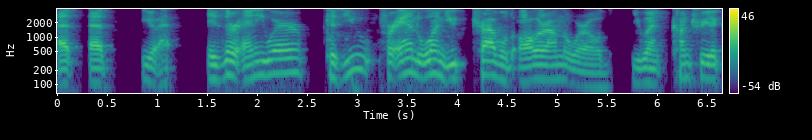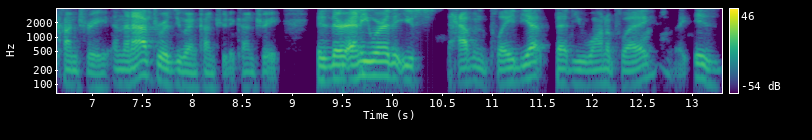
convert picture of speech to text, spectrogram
at at you know, is there anywhere because you for AND1 you traveled all around the world, you went country to country, and then afterwards you went country to country. Is there anywhere that you haven't played yet that you want to play? Like, is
